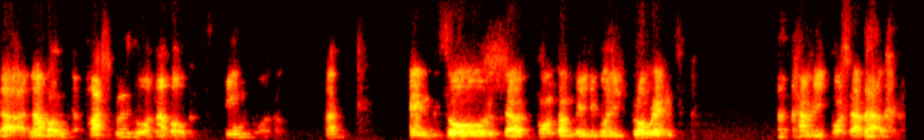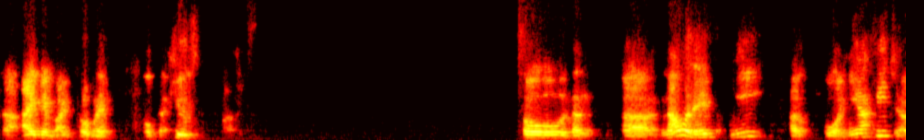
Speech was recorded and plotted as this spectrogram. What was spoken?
the number of the particles or number of spins. And so the quantum many-body problem can be considered as the eigenvalue problem of the huge matrix. So the, uh, nowadays, we, uh, or near future,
